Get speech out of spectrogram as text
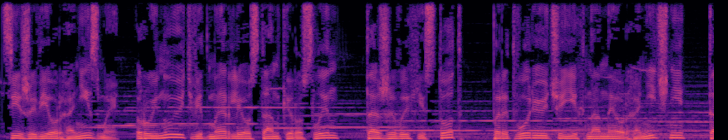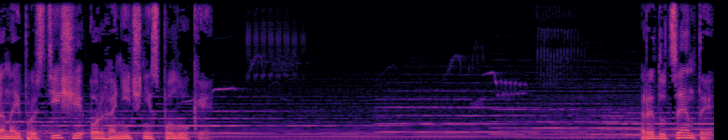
Ці живі організми руйнують відмерлі останки рослин та живих істот, перетворюючи їх на неорганічні та найпростіші органічні сполуки. Редуценти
